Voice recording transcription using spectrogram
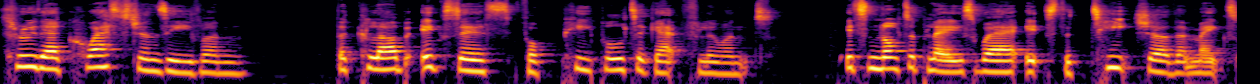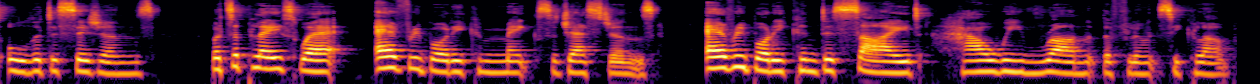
through their questions, even. The club exists for people to get fluent. It's not a place where it's the teacher that makes all the decisions, but a place where everybody can make suggestions. Everybody can decide how we run the Fluency Club.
